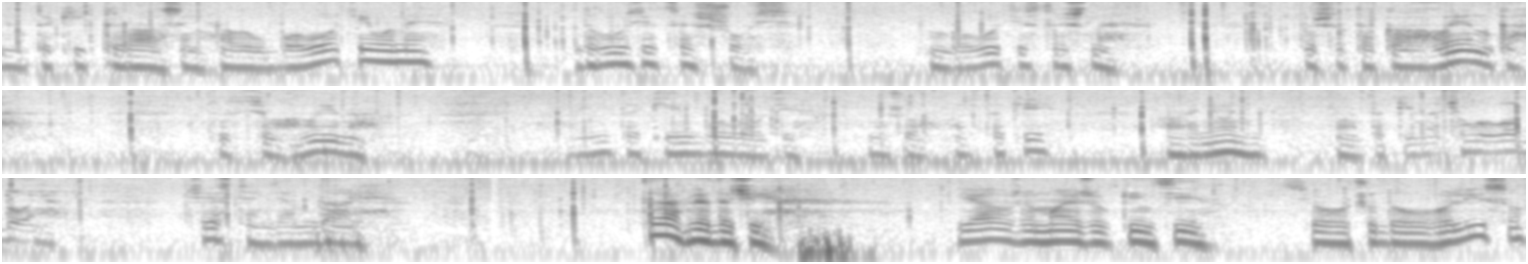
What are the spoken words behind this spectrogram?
Він такий красень, але в болоті вони, друзі, це щось. В болоті страшне. Тут ще така глинка. Тут все глина. Він такий в болоті. Ну що, ось такий гарньонь. Ось такий на цілу ладоню. Чистим йдемо далі. Так, глядачі, я вже майже в кінці цього чудового лісу.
